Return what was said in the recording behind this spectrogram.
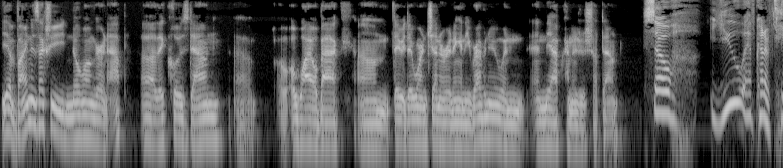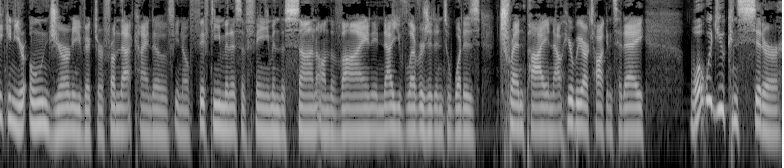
Yeah, Vine is actually no longer an app. Uh, they closed down uh, a, a, while back. Um, they they weren't generating any revenue, and and the app kind of just shut down. So you have kind of taken your own journey, Victor, from that kind of, you know, 15 minutes of fame in the sun on the vine, and now you've leveraged it into what is TrendPie, and now here we are talking today. What would you consider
